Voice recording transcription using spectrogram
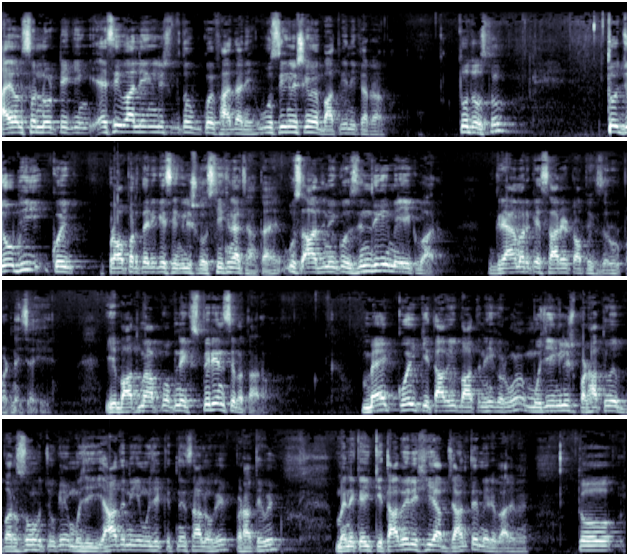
I also no taking ऐसी वाली इंग्लिश में तो कोई फ़ायदा नहीं। उस इंग्लिश की मैं बात भी नहीं कर रहा। तो दोस्तों तो जो भी कोई प्रॉपर तरीके से इंग्लिश को सीखना चाहता है, उस आदमी को ज़िंदगी में एक बार ग्रामर के सारे टॉपिक ज़रूर पढ़ने चाहिए। ये बात मैं आपको अपने एक्सपीरियंस से बता रहा हूँ। मैं कोई किताबी बात नहीं करूँगा। मुझे इंग्लिश पढ़ाते हुए बरसों हो चुके हैं। मुझे याद नहीं है मुझे कितने साल हो गए पढ़ाते हुए। मैंने कई किताबें लिखी, आप जानते हैं मेरे बारे में। तो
